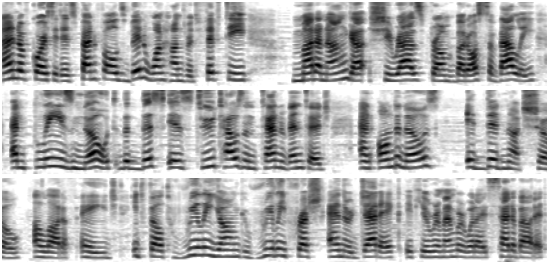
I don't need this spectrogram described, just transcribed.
And of course it is Penfolds Bin 150 Marananga Shiraz from Barossa Valley. And please note that this is 2010 vintage and on the nose, it did not show a lot of age. It felt really young, really fresh, energetic, if you remember what I said about it.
